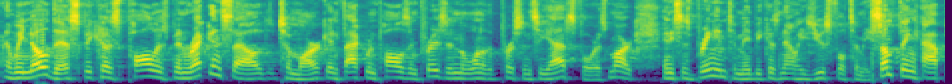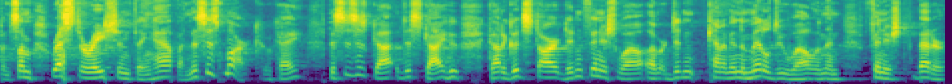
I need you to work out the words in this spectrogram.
And we know this because Paul has been reconciled to Mark. In fact, when Paul's in prison, one of the persons he asks for is Mark. And he says, Bring him to me because now he's useful to me. Something happened, some restoration thing happened. This is Mark, okay? This is guy, this guy who got a good start, didn't finish well, uh, or didn't kind of in the middle do well, and then finished better.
